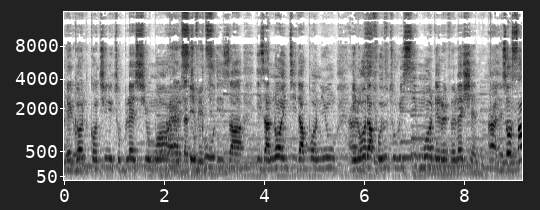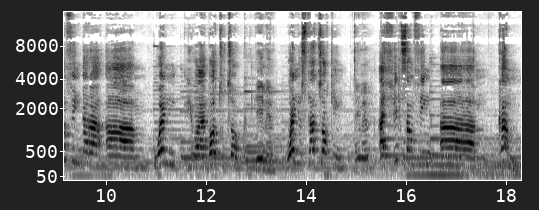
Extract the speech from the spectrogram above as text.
May God continue to bless you more I and to put His, uh, his anointed upon you I in order for you to receive more the revelation. Hallelujah. So something that uh, um, when you are about to talk, Amen. when you start talking, Amen. I feel something um, come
